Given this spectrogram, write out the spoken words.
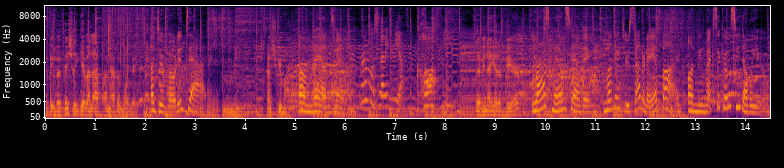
if we've officially given up, I'm having more bacon. a devoted dad, mm. Ask your a man's man. Grandma's letting me have coffee. Does that mean I get a beer? Last Man Standing, Monday through Saturday at 5 on New Mexico CW.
